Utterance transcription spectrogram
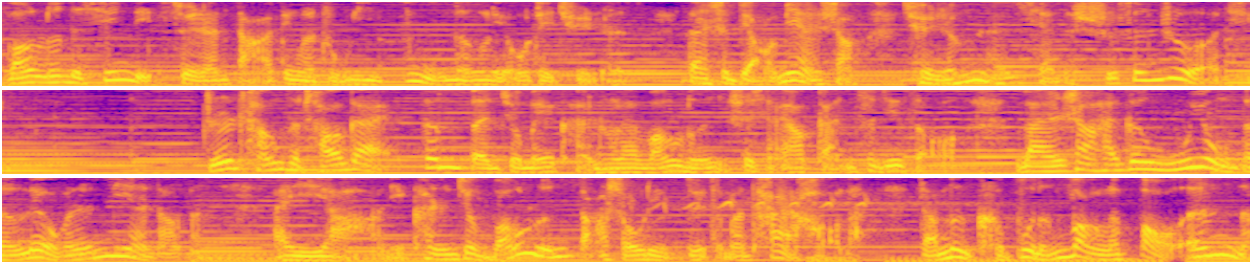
王伦的心里虽然打定了主意不能留这群人，但是表面上却仍然显得十分热情。直肠子晁盖根本就没看出来王伦是想要赶自己走，晚上还跟吴用等六个人念叨呢：“哎呀，你看人家王伦大首领对咱们太好了，咱们可不能忘了报恩呐！”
